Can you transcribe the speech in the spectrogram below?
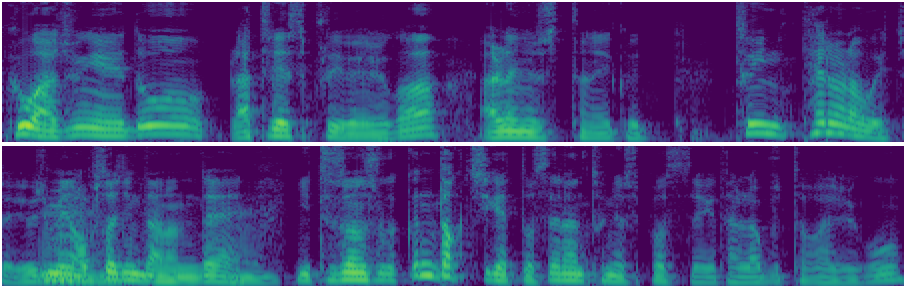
그 와중에도 라트렐 스프리웰과 앨런 휴스턴의 그 트윈 테러라고 했죠. 요즘에는 음. 없어진 단어인데 음. 이 두 선수가 끈덕지게 또 샌안토니오 스퍼스에게 달라붙어가지고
